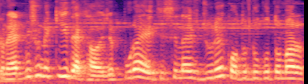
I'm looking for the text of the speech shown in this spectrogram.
মানে অ্যাডমিশনে কি দেখা হয়? যে পুরো এইচএসসি লাইফ জুড়ে কতটুকু তোমার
